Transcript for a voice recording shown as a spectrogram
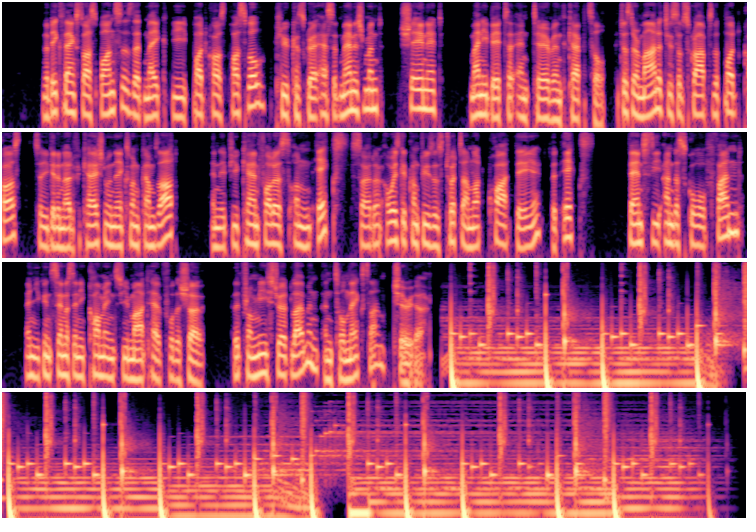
And a big thanks to our sponsors that make the podcast possible, Clucas Gray Asset Management, ShareNet, Money Better, and Terebinth Capital. Just a reminder to subscribe to the podcast so you get a notification when the next one comes out. And if you can follow us on X, so I don't always get confused as Twitter, I'm not quite there yet, but X, fantasy underscore fund, and you can send us any comments you might have for the show. But from me, Stuart Lowman, until next time, cheerio.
